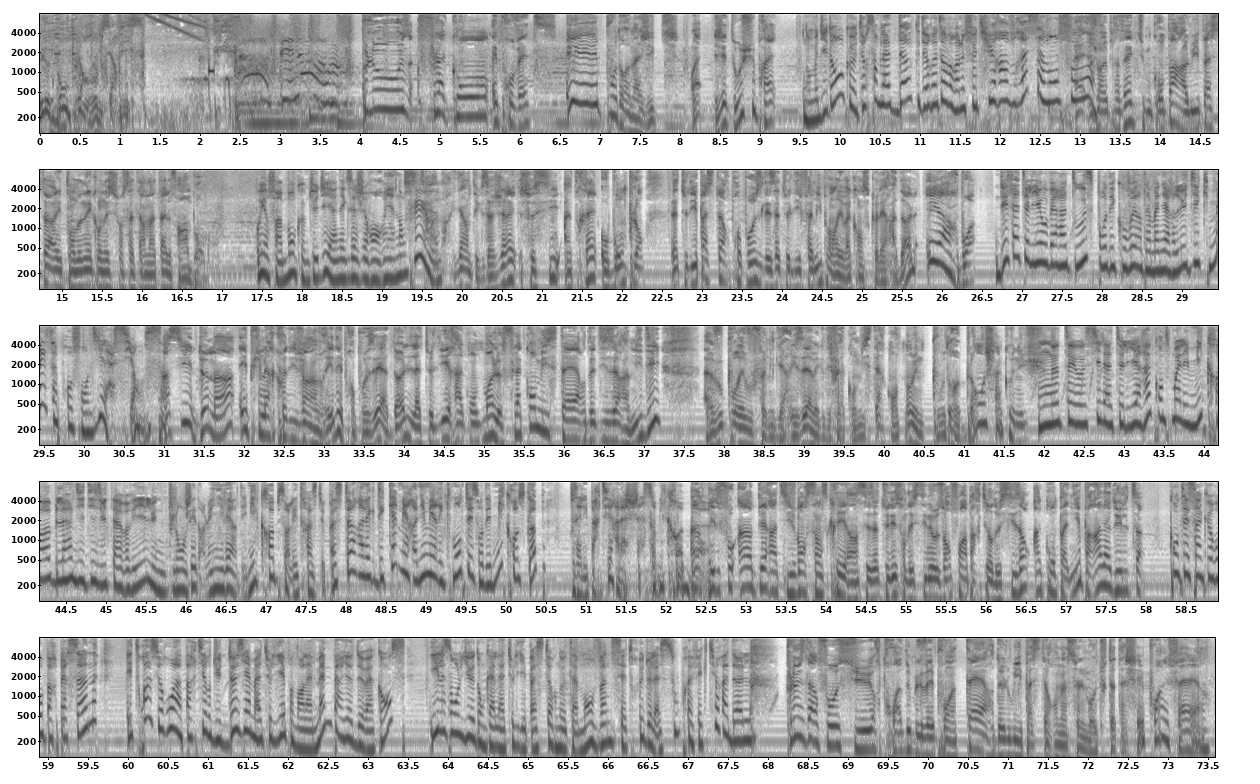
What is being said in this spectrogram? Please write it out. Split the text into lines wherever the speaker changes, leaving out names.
le bon plan room service.
C'est énorme
Pelouse, flacon, éprouvette et poudre magique. Ouais, j'ai tout, je suis prêt.
Non mais dis donc, tu ressembles à Doc de Retour vers le futur, un vrai savant fou.
Eh, J'aurais préféré que tu me compares à Louis Pasteur, étant donné qu'on est sur sa terre natale. Enfin bon,
Oui, enfin bon, comme tu dis, hein, n'exagérons rien non plus.
ça n'a rien d'exagéré. Ceci a trait au bon plan. L'atelier Pasteur propose les ateliers famille pendant les vacances scolaires à Dole et à Arbois.
Des ateliers ouverts à tous pour découvrir de manière ludique mais approfondie la science.
Ainsi, demain et puis mercredi 20 avril est proposé à Dole l'atelier Raconte-moi le flacon mystère de 10h à midi. Euh, Vous pourrez vous familiariser avec des flacons mystères contenant une poudre blanche inconnue.
Notez aussi l'atelier Raconte-moi les microbes lundi 18 avril, une plongée dans l'univers des microbes sur les traces de Pasteur avec des caméras numériques montées sur des microscopes. Vous allez partir à la chasse aux microbes.
Alors, il faut impérativement s'inscrire. hein. Ces ateliers sont destinés aux enfants à partir de 6 ans, accompagnés par un adulte.
Comptez 5 euros par personne et 3 euros à partir du deuxième atelier pendant la même période de vacances. Ils ont lieu donc à l'atelier Pasteur notamment, 27 rue de la sous-préfecture à Dole.
Plus d'infos sur www.terre de Louis Pasteur en un seul mot tout attaché.fr.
